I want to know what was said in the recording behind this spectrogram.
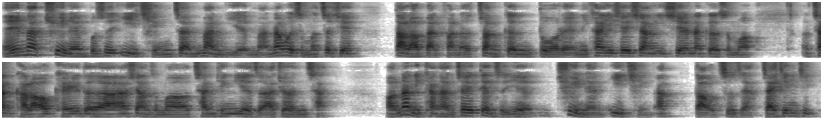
哎，那去年不是疫情在蔓延嘛？那为什么这些？大老板反而赚更多了。你看一些像一些那个什么唱卡拉 OK 的啊，像什么餐厅业者啊，就很惨啊。那你看看这些电子业，去年疫情啊导致这样宅经济，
